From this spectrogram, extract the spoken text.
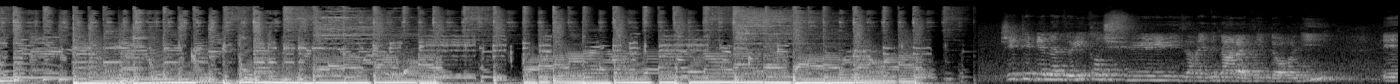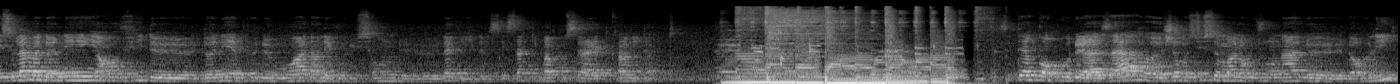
J'ai été bien accueillie quand je suis arrivée dans la ville d'Orly et cela m'a donné envie de donner un peu de moi dans l'évolution de la ville. C'est ça qui m'a poussée à être candidate. C'était un concours de hasard. J'ai reçu seulement le journal d'Orly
